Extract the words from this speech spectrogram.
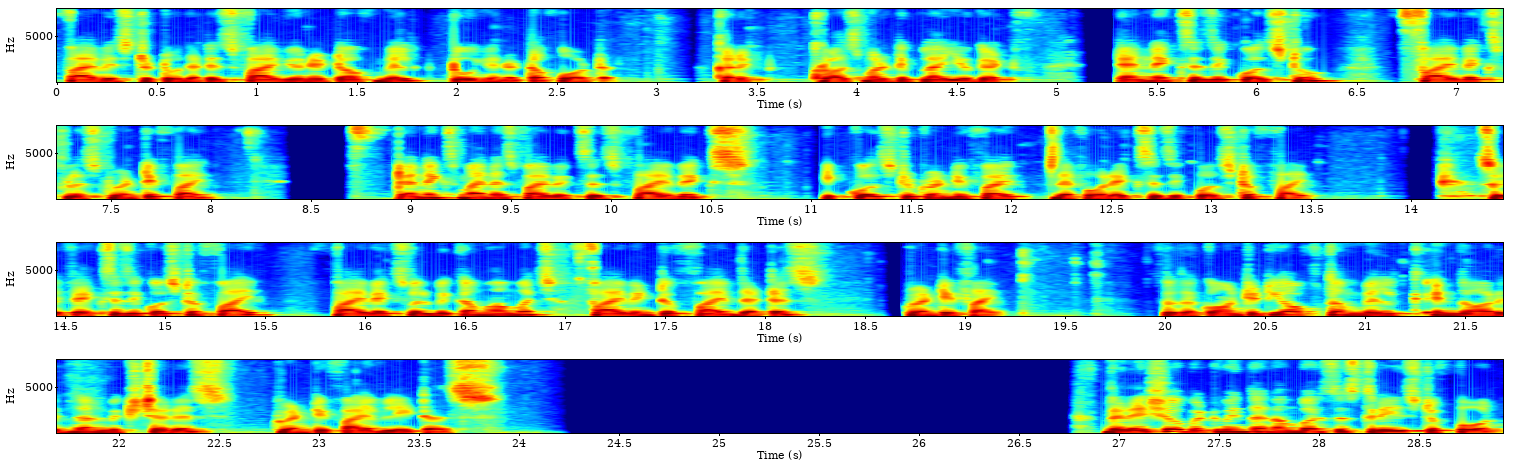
5 is to 2 that is 5 unit of milk 2 unit of water. Correct? Cross multiply you get 10x is equals to 5x plus 25 10x minus 5x is 5x equals to 25 therefore x is equals to 5 so if x is equals to 5 5x will become how much? 5 into 5 that is 25 so the quantity of the milk in the original mixture is 25 liters the ratio between the numbers is 3 is to 4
